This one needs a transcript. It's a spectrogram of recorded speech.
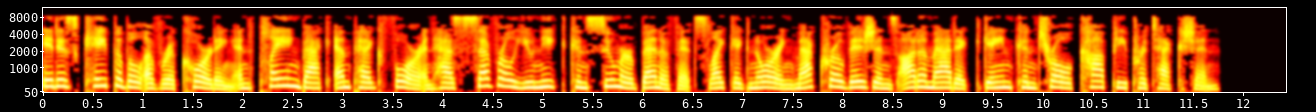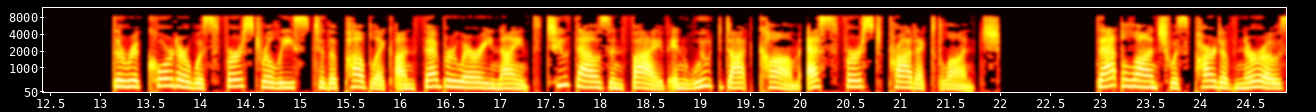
It is capable of recording and playing back MPEG-4 and has several unique consumer benefits like ignoring Macrovision's automatic gain control copy protection. The recorder was first released to the public on February 9, 2005 in Woot.com's first product launch. That launch was part of Neuros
